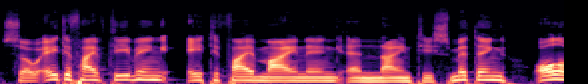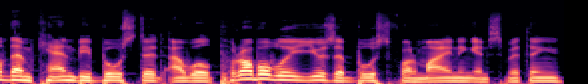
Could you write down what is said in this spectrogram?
So 85 thieving, 85 mining, and 90 smithing. All of them can be boosted. I will probably use a boost for mining and smithing.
